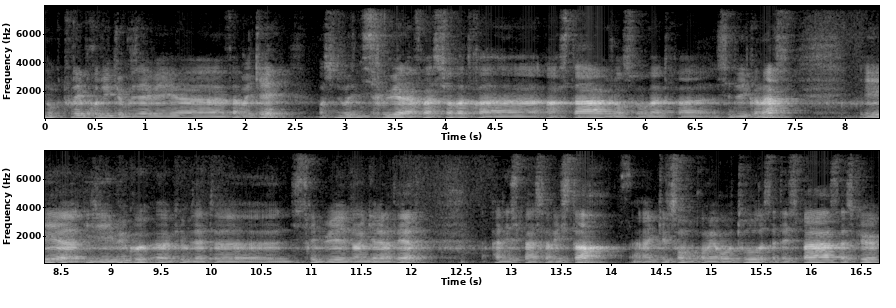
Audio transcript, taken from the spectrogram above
donc, tous les produits que vous avez euh, fabriqués, ensuite vous les distribuez à la fois sur votre Insta ou genre sur votre site de e-commerce. Et, j'ai vu que, que, vous êtes distribué dans les Galeries Lafayette à l'espace Restore. quels sont vos premiers retours de cet espace? Est-ce que,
